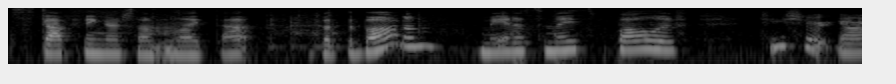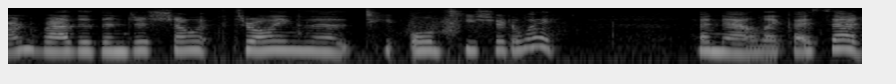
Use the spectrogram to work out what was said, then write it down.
Stuffing or something like that. But the bottom made us a nice ball of t-shirt yarn rather than just show it, throwing the old t-shirt away. And now, like I said,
